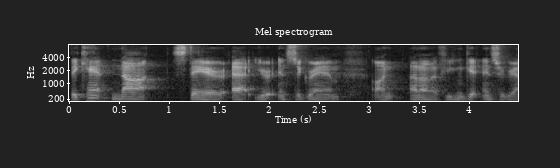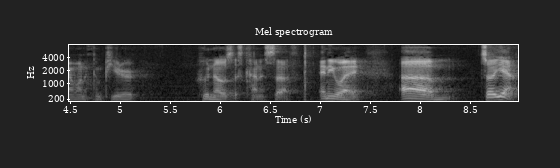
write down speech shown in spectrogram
They can't not stare at your Instagram on I don't know if you can get Instagram on a computer. Who knows this kind of stuff. Anyway, um, so yeah,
